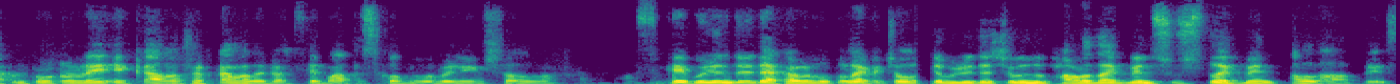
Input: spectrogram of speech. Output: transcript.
আপনি টোটালে এই কার ওয়াশারটা আমাদের কাছ থেকে পারচেস করতে পারবেন ইনশাল্লাহ এই পর্যন্তই দেখাবেন নতুন একটা চমৎকার ভিডিও দেশে ভালো থাকবেন, সুস্থ থাকবেন, আল্লাহ হাফিজ।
